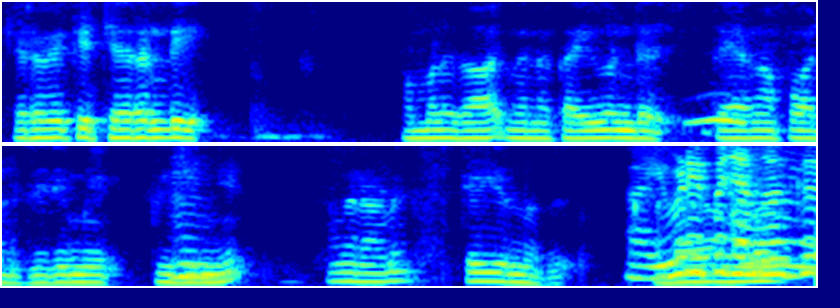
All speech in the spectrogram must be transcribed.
ചിരവയ്ക്ക് ചിരണ്ടി നമ്മൾ ഇങ്ങനെ കൈകൊണ്ട് തേങ്ങാപ്പാൽ തിരുമ്മി പിഴിഞ്ഞ് അങ്ങനെയാണ് ചെയ്യുന്നത്. ഇവിടെ ഇപ്പൊ ഞങ്ങൾക്ക്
